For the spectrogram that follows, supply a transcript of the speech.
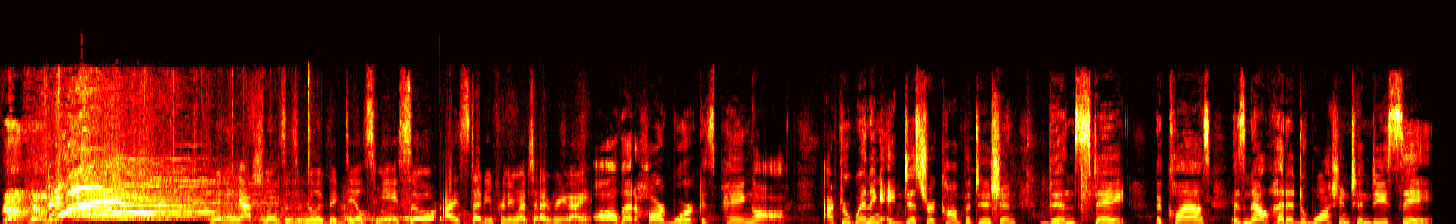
Brown County. Winning nationals is a really big deal to me, so I study pretty much every night. All that hard work is paying off. After winning a district competition, then state, the class is now headed to Washington, D.C.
